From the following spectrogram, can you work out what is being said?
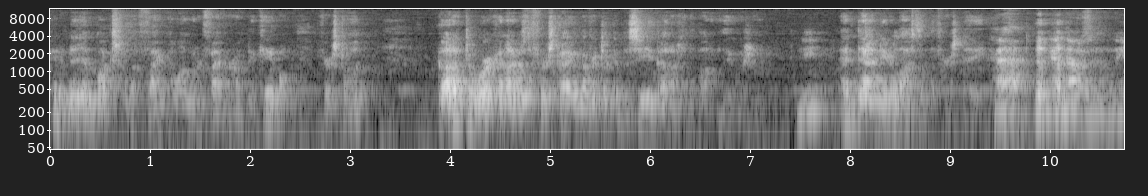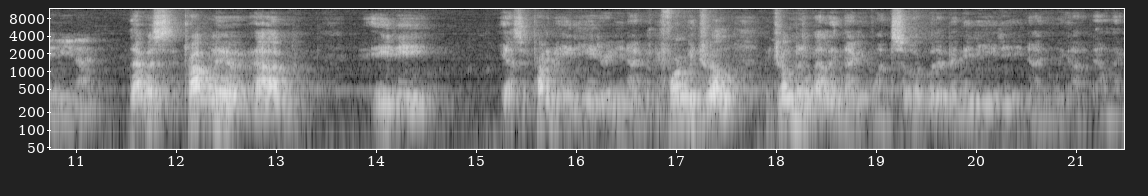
Paid a million bucks for the five kilometer fiber optic cable, first one. Got it to work, and I was the first guy who ever took it to sea and got it to the bottom of the ocean. Neat. And damn near lost it the first day. and that was in '89. That was probably um, 80, yes, it'd probably be 88 or 89. But before we drilled, we drilled Middle Valley in 91, so it would have been 88, 89 when we got it down there.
